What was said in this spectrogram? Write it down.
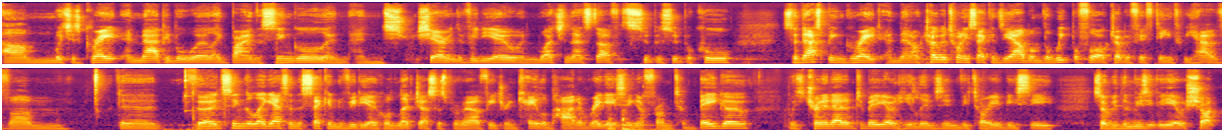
um, which is great. And mad people were like buying the single and and sh- sharing the video and watching that stuff. It's super super cool. So that's been great. And then October twenty second is the album. The week before October fifteenth, we have um, the third single, I guess, and the second video called "Let Justice Prevail," featuring Caleb Hart, a reggae singer from Tobago, with Trinidad and Tobago, and he lives in Victoria, BC. So with the music video was shot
